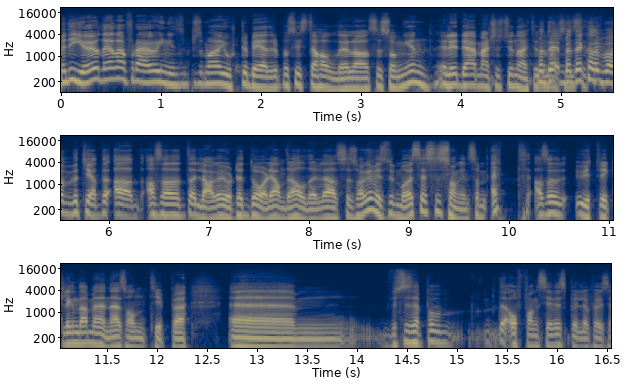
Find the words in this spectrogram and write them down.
Men de gjør jo det, da, for det er jo ingen som har gjort det bedre på siste halvdel av sesongen. Eller det er Manchester United men det, men det kan jo bare bety at, altså, at laget har gjort det dårlig andre halvdel av sesongen. Hvis du må jo se sesongen som ett. Altså utvikling, da mener jeg sånn type Hvis du ser på det offensive spillet, f.eks.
